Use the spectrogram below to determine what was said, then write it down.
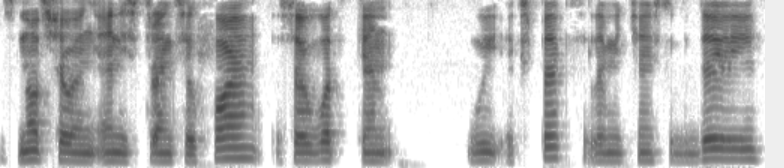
It's not showing any strength so far. So what can we expect? Let me change to the daily.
